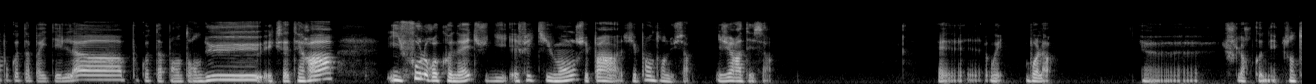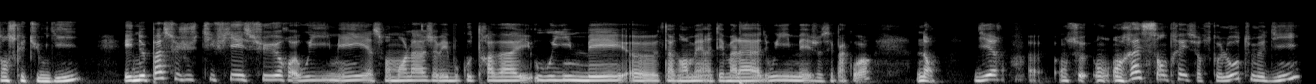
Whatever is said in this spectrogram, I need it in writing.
Pourquoi t'as pas été là, pourquoi t'as pas entendu, etc. Il faut le reconnaître. Je dis effectivement, j'ai pas, j'ai pas entendu ça, j'ai raté ça. oui, voilà. Euh, je le reconnais. J'entends ce que tu me dis. Et ne pas se justifier sur euh, oui, mais à ce moment-là, j'avais beaucoup de travail, oui, mais euh, ta grand-mère était malade, oui, mais je sais pas quoi. Non. Dire, on, se, on, reste centré sur ce que l'autre me dit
